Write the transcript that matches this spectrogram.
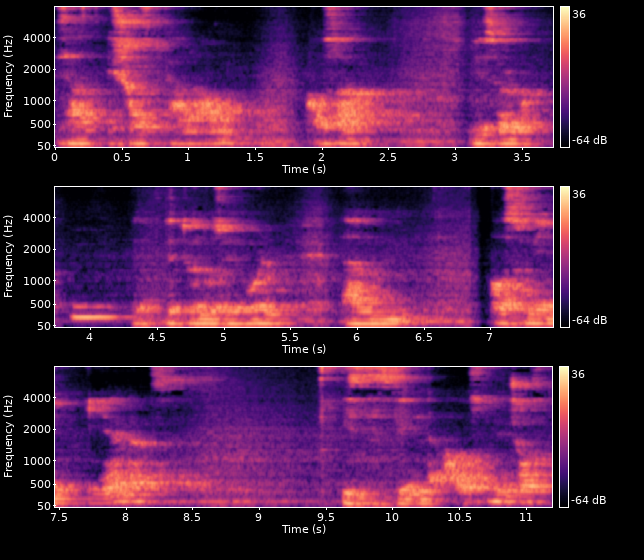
Das heißt, es schafft keiner an, außer wir selber. Mhm. Wir, wir, tun, was wir wollen. Ähm, was mich ärgert, ist, dass wir in der Außenwirtschaft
